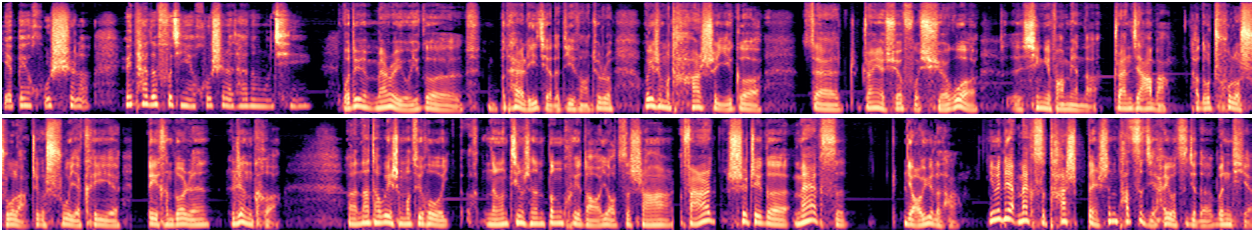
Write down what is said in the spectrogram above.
也被忽视了，因为她的父亲也忽视了她的母亲。我对 Mary 有一个不太理解的地方，就是为什么她是一个在专业学府学过呃心理方面的专家吧，她都出了书了，这个书也可以被很多人认可。呃，那她为什么最后能精神崩溃到要自杀？反而是这个 Max 疗愈了她，因为 Max 他是本身他自己还有自己的问题，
